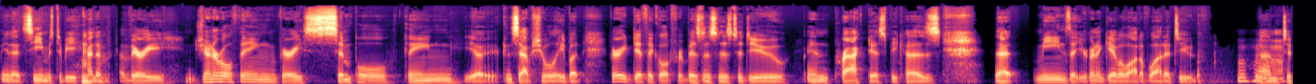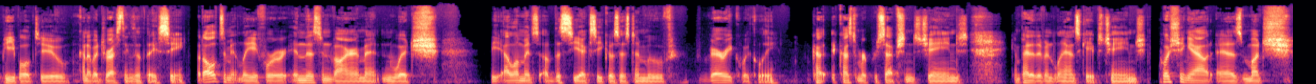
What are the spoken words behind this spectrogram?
And it seems to be kind of a very general thing, very simple thing you know, conceptually, but very difficult for businesses to do in practice because that means that you're going to give a lot of latitude mm-hmm. um, to people to kind of address things that they see. But ultimately, if we're in this environment in which the elements of the CX ecosystem move very quickly, customer perceptions change, competitive landscapes change, pushing out as much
